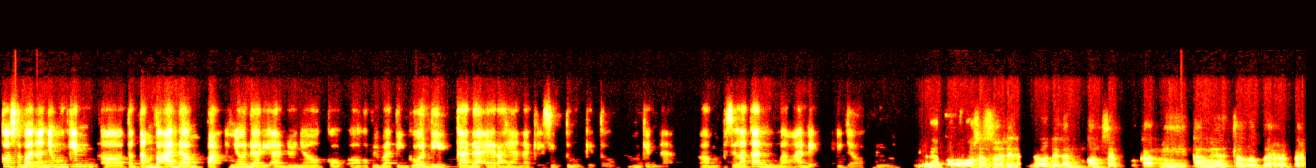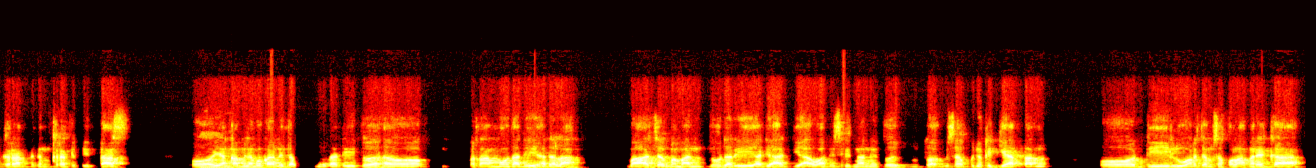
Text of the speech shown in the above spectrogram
kok sebenarnya mungkin uh, tentang baa dampaknya dari adanya eh, kopi batigo di ke daerah yang ada kayak situ gitu mungkin um, silakan bang Ade dijawab dulu. Ya, oh, sesuai dengan dengan konsep kami, kami selalu ber, bergerak dengan kreativitas. Oh, hmm. yang kami lakukan di tadi itu uh, pertama tadi adalah baca membantu dari adik-adik awal di sini itu untuk bisa punya kegiatan oh, di luar jam sekolah mereka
